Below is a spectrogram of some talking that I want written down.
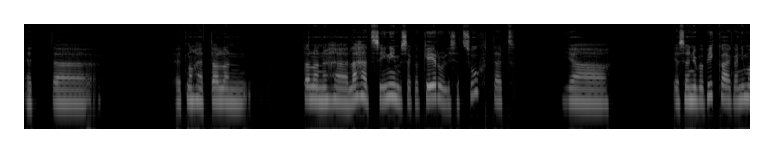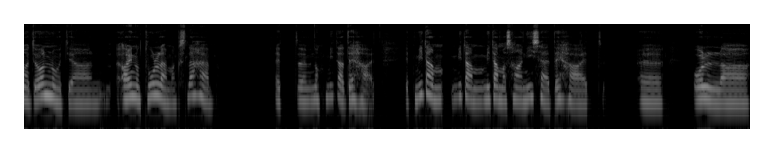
et, äh, et noh, et tal on, tal on ühe lähedase inimesega keerulised suhted ja ja see on juba pikka aega niimoodi olnud ja ainult hullemaks läheb. et äh, noh, mida teha, et, et mida, mida, mida ma saan ise teha, et öö, äh, olla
